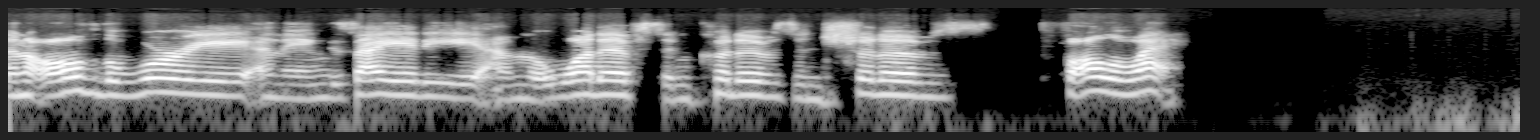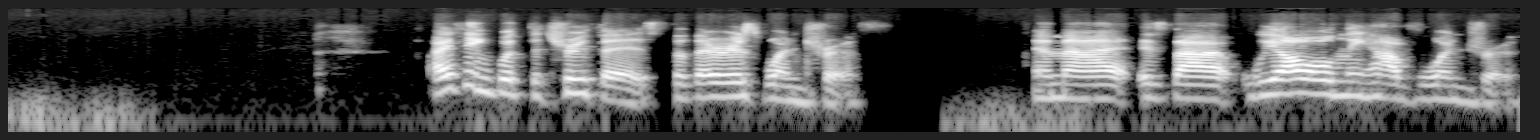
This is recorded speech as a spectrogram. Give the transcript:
then all of the worry and the anxiety and the what ifs and could haves and should haves fall away. I think what the truth is that there is one truth, and that is that we all only have one truth,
